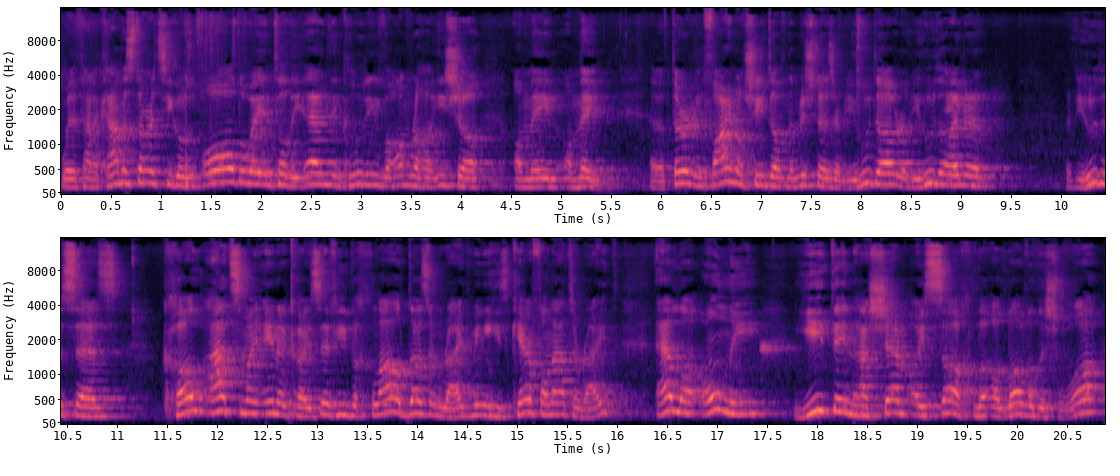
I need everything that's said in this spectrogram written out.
where the Tanakama starts. He goes all the way until the end, including va'amra ha'isha amein amein. And the third and final sheet of the Mishnah is Rabbi Yehuda. Rabbi Yehuda, I mean, Rabbi Yehuda says, kol atzmai ena kaisef. He bechlal doesn't write, meaning he's careful not to write. Ella only yitin Hashem oisach la'alav l'shua.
